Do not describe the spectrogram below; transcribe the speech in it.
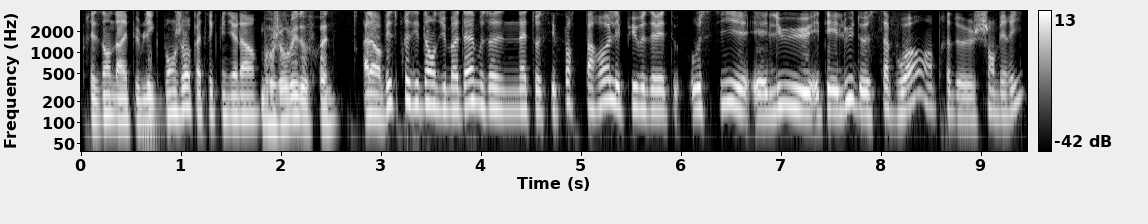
président de la République. Bonjour Patrick Mignola. Bonjour Louis Dauphren. Alors, vice-président du Modem, vous en êtes aussi porte-parole et puis vous avez aussi élu, été élu de Savoie, hein, près de Chambéry.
